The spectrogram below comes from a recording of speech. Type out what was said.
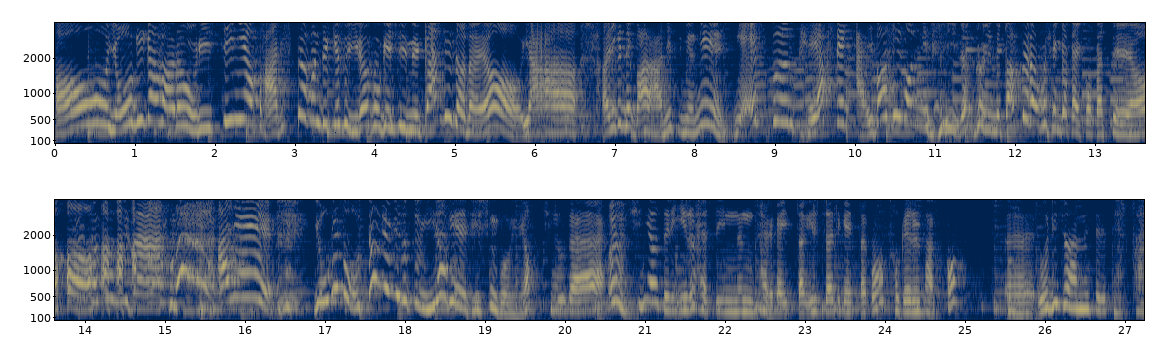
아, 여기가 바로 우리 시니어 바리스타 분들께서 일하고 계시는 카페잖아요. 야, 아니 근데 말 안 했으면은 예쁜 대학생 알바생 언니들이 일하고 있는 카페라고 생각할 것 같아요. 감사합니다. 아니, 여기서 어떤 계기로 좀 일하게 되신 거예요? 친구가 시니어들이 일을 할 수 있는 자리가 있다고 일자리가 있다고 소개를 받고 에, 운이 좋았는 지 됐어요.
